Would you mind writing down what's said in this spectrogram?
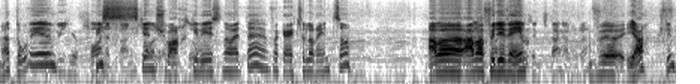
Ja, Tobi Dovi hier vorne dran. bisschen vor schwach Lorenzo. gewesen heute im Vergleich zu Lorenzo. Aber, aber für die WM, 14 geschlagert, oder? für, ja, stimmt.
